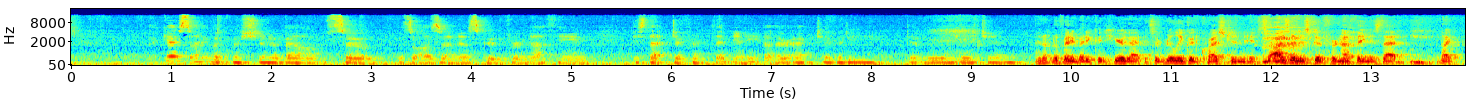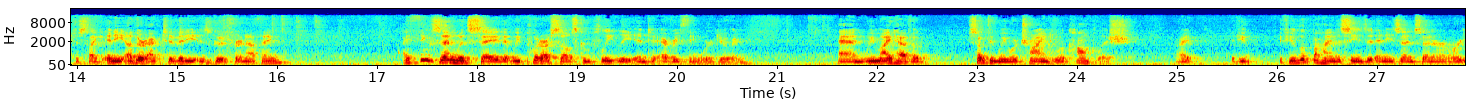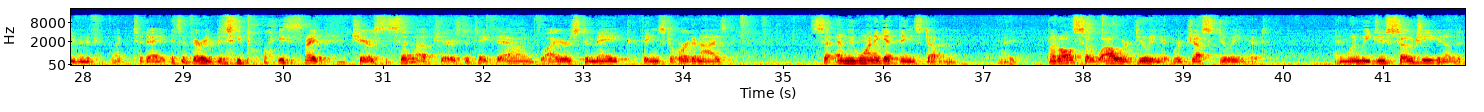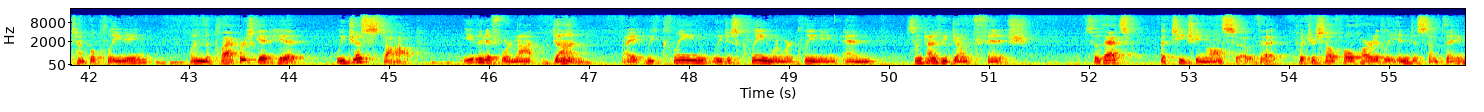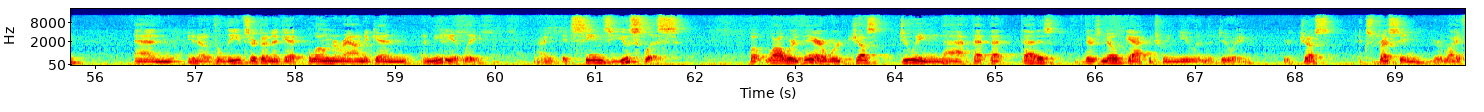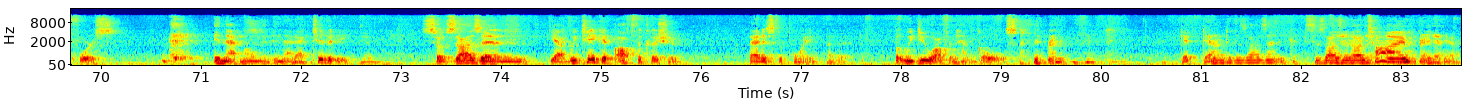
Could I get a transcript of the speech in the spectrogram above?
I guess I have a question about so zazen is good for nothing. Is that different than any other activity that we engage in? I don't know if anybody could hear that. It's a really good question. If zazen is good for nothing, is that like just like any other activity is good for nothing? I think Zen would say that we put ourselves completely into everything we're doing. And we might have a something we were trying to accomplish, right? If you if you look behind the scenes at any Zen center, or even if like today, it's a very busy place, right? Chairs to set up, chairs to take down, flyers to make, things to organize. So, and we want to get things done, right? But also, while we're doing it, we're just doing it. And when we do soji, you know, the temple cleaning, mm-hmm. when the clappers get hit, we just stop, even if we're not done, right? We clean, we just clean when we're cleaning, and sometimes we don't finish. So that's a teaching also that put yourself wholeheartedly into something and you know the leaves are going to get blown around again immediately right it seems useless but while we're there we're just doing that that that that is there's no gap between you and the doing you're just expressing your life force in that moment in that activity yeah. so zazen yeah we take it off the cushion that is the point of it but we do often have goals right mm-hmm. get down to the zazen, get to zazen on time, right? Yeah. yeah.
